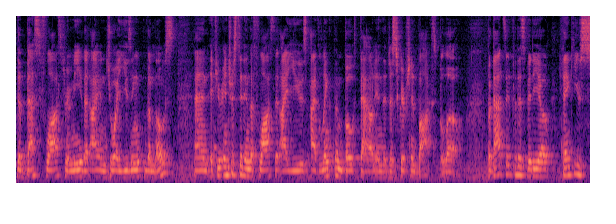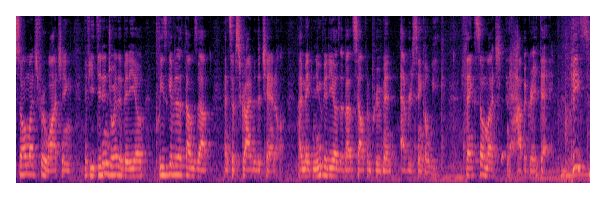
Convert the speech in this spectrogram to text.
the best floss for me that I enjoy using the most. And if you're interested in the floss that I use, I've linked them both down in the description box below. But that's it for this video. Thank you so much for watching. If you did enjoy the video, please give it a thumbs up and subscribe to the channel. I make new videos about self-improvement every single week. Thanks so much and have a great day. Peace!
